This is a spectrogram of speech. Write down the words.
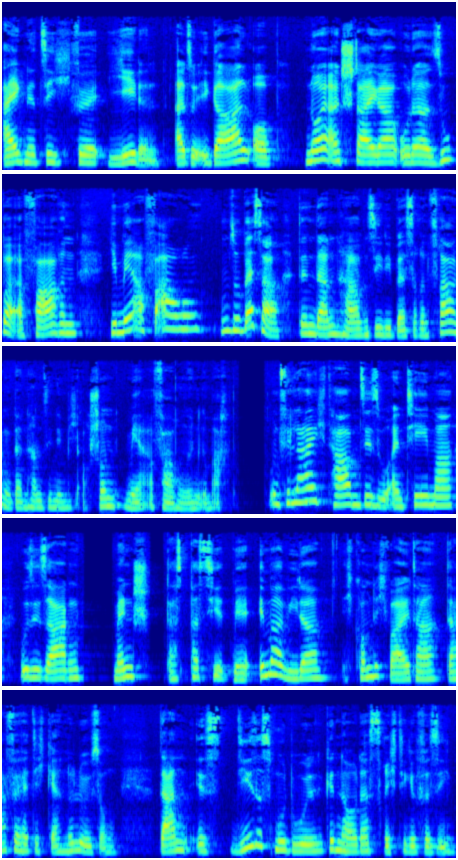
eignet sich für jeden, also egal ob Neueinsteiger oder super erfahren. Je mehr Erfahrung, umso besser, denn dann haben Sie die besseren Fragen, dann haben Sie nämlich auch schon mehr Erfahrungen gemacht. Und vielleicht haben Sie so ein Thema, wo Sie sagen, Mensch, das passiert mir immer wieder, ich komme nicht weiter, dafür hätte ich gerne eine Lösung. Dann ist dieses Modul genau das Richtige für Sie.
